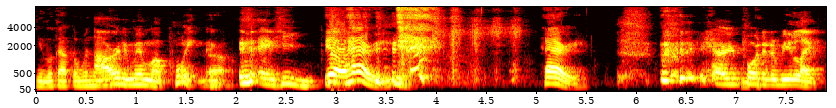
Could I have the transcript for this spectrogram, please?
You look out the window. I already made my point. nigga. and he yo, Harry, Harry, Harry pointed to me like,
